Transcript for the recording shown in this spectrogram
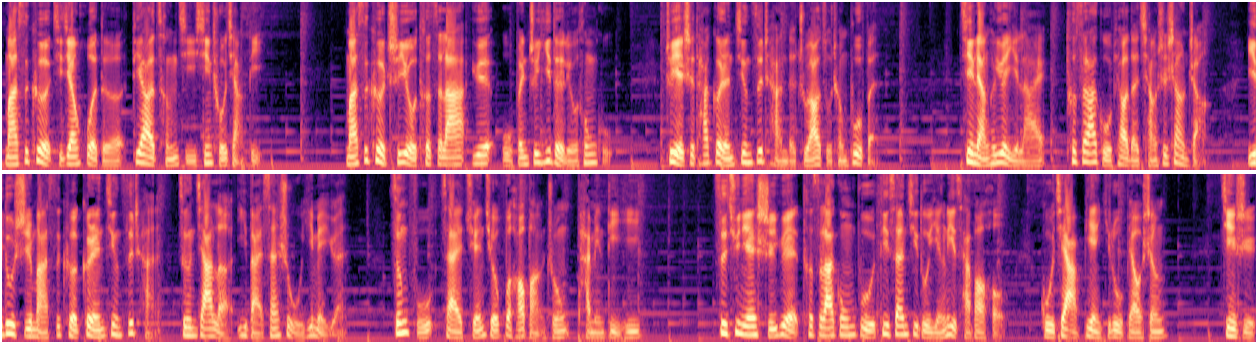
马斯克即将获得第二层级薪酬奖励。马斯克持有特斯拉约五分之一的流通股，这也是他个人净资产的主要组成部分。近两个月以来，特斯拉股票的强势上涨。一度使马斯克个人净资产增加了一百三十五亿美元，增幅在全球富豪榜中排名第一。自去年十月特斯拉公布第三季度盈利财报后，股价便一路飙升。近日，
